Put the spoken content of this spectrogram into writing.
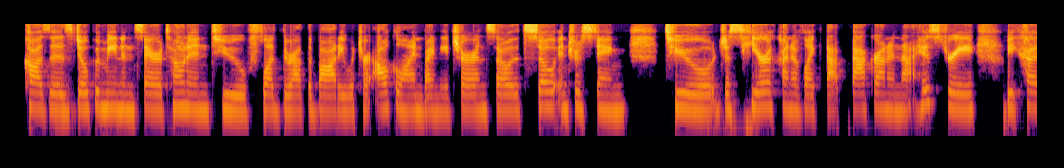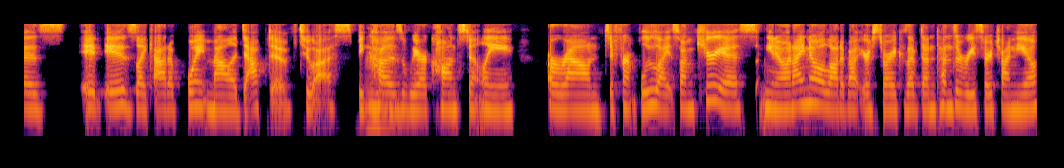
causes dopamine and serotonin to flood throughout the body, which are alkaline by nature. And so it's so interesting to just hear kind of like that background and that history because it is like at a point maladaptive to us because mm. we are constantly around different blue light. So I'm curious, you know, and I know a lot about your story because I've done tons of research on you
